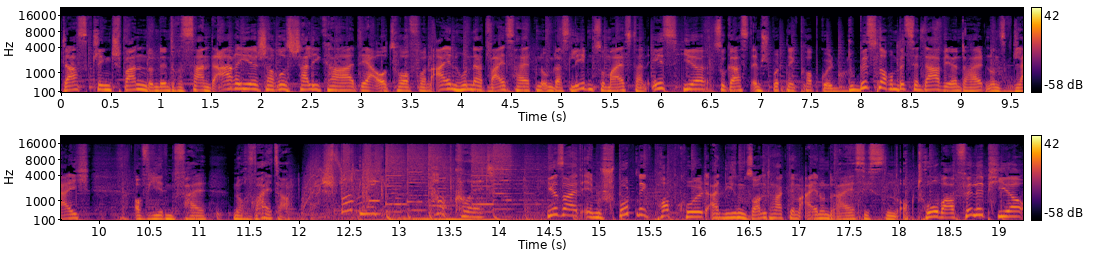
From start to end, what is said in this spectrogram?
Das klingt spannend und interessant. Ariel Charus Schalika, der Autor von 100 Weisheiten, um das Leben zu meistern, ist hier zu Gast im Sputnik Popgold. Du bist noch ein bisschen da, wir unterhalten uns gleich auf jeden Fall noch weiter. Sputnik Popkult. Ihr seid im Sputnik Popkult an diesem Sonntag, dem 31. Oktober. Philipp hier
